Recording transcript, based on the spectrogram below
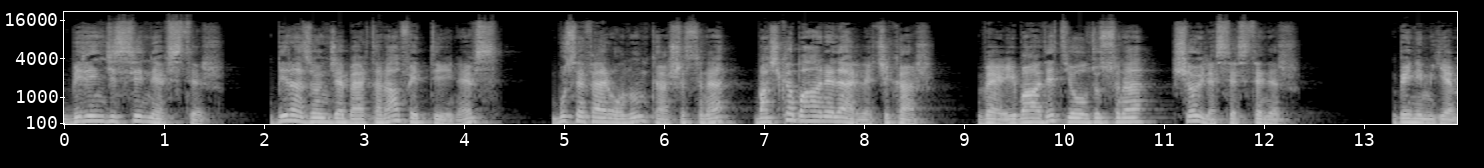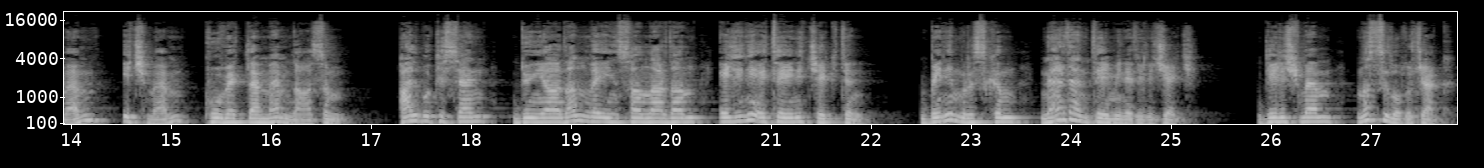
Birincisi nefstir. Biraz önce bertaraf ettiği nefs, bu sefer onun karşısına başka bahanelerle çıkar ve ibadet yolcusuna şöyle seslenir. Benim yemem, içmem, kuvvetlenmem lazım. Halbuki sen dünyadan ve insanlardan elini eteğini çektin. Benim rızkım nereden temin edilecek? Gelişmem nasıl olacak?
